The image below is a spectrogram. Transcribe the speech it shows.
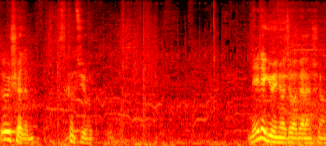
Dövüşelim. Sıkıntı yok. Neyle güveniyor acaba Garen şu an?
